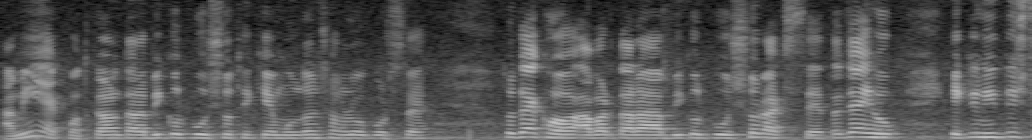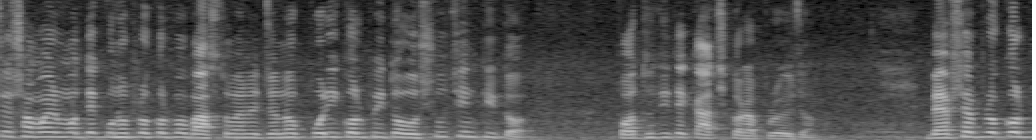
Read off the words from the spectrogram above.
আমি একমত, কারণ তারা বিকল্প উৎস থেকে মূলধন সংগ্রহ করছে। তো দেখো, আবার তারা বিকল্প উৎস রাখছে। তা যাই হোক, একটি নির্দিষ্ট সময়ের মধ্যে কোনো প্রকল্প বাস্তবায়নের জন্য পরিকল্পিত ও সুচিন্তিত পদ্ধতিতে কাজ করা প্রয়োজন। ব্যবসা প্রকল্প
